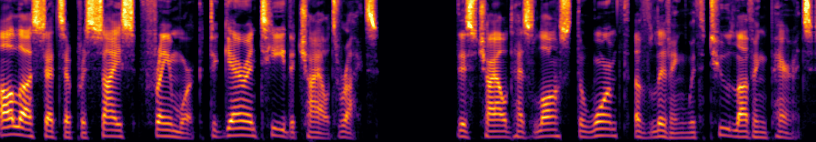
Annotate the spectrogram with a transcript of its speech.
Allah sets a precise framework to guarantee the child's rights. This child has lost the warmth of living with two loving parents.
